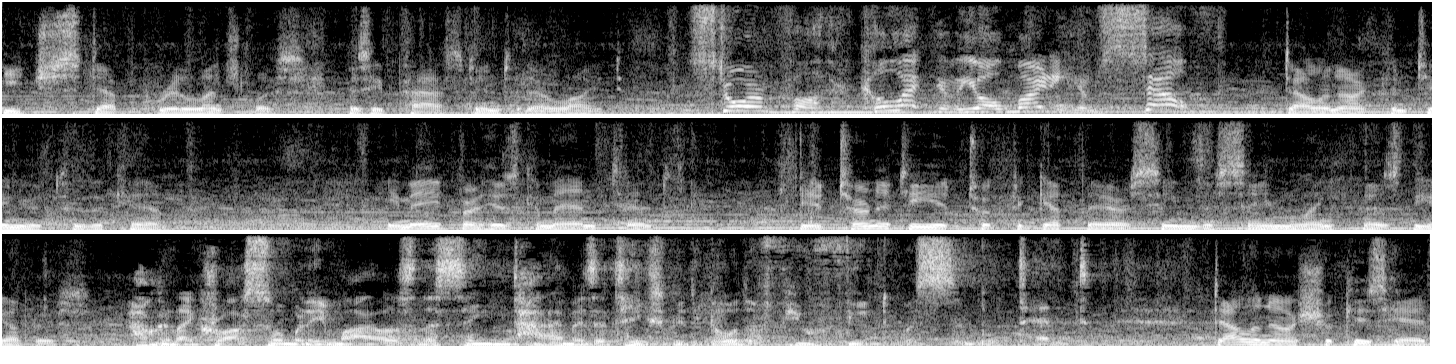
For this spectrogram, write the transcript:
each step relentless as he passed into their light. Stormfather, collecting the Almighty himself! Dalinar continued through the camp. He made for his command tent. The eternity it took to get there seemed the same length as the others. How can I cross so many miles in the same time as it takes me to go the few feet to a simple tent? Dalinar shook his head,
